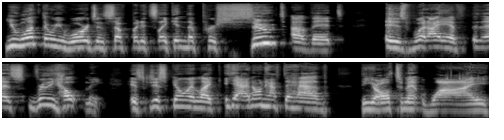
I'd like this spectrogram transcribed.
you want the rewards and stuff, but it's like in the pursuit of it is what I have, that's really helped me. It's just going like, yeah, I don't have to have the ultimate why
